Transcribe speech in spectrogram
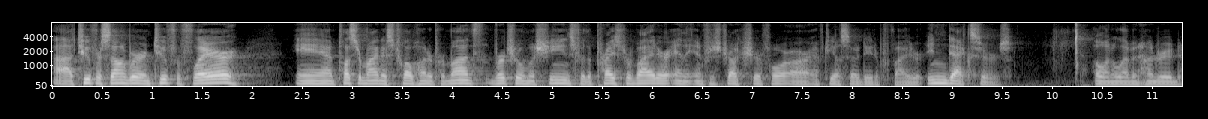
Uh, two for Songbird and two for Flare, and plus or minus 1200 per month. Virtual machines for the price provider and the infrastructure for our FTSO data provider indexers. Oh, and 1100.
